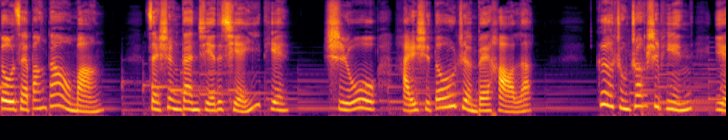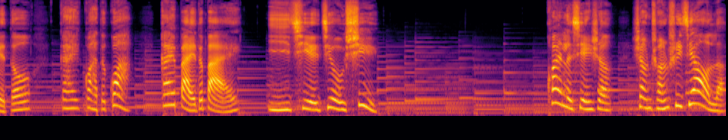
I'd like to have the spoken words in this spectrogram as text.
都在帮倒忙，在圣诞节的前一天，食物还是都准备好了，各种装饰品也都该挂的挂，该摆的摆。一切就绪，快乐先生上床睡觉了，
